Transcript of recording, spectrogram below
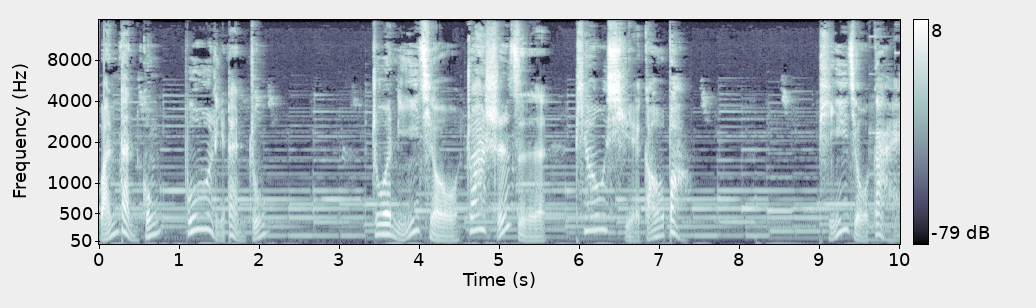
玩弹弓，玻璃弹珠；捉泥鳅，抓石子，挑雪糕棒；啤酒盖，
